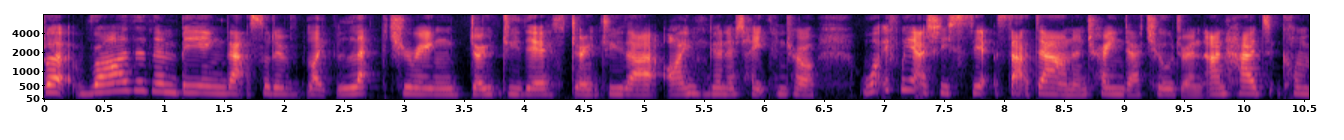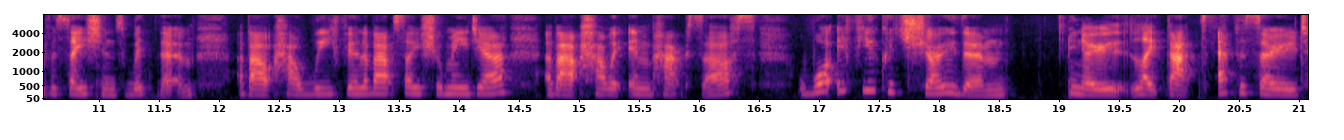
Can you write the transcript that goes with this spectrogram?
but rather than being that sort of like lecturing, don't do this, don't do that, I'm going to take control, what if we actually sit, sat down and trained our children and had conversations with them about how we feel about social media, about how it impacts us? What if you could show them? You know, like that episode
